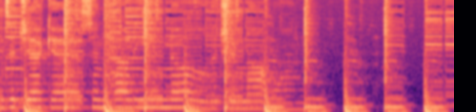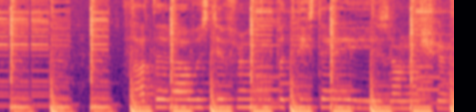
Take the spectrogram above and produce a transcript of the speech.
man's a jackass, and how do you know that you're not one? Thought that I was different, but these days I'm not sure.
